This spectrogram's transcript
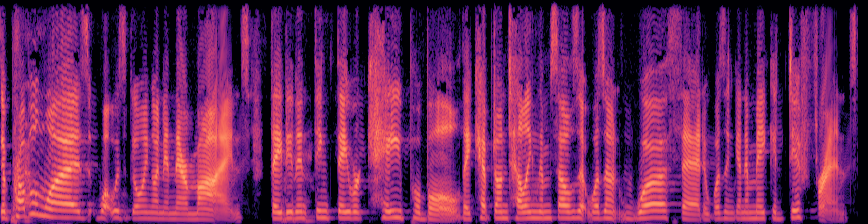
The problem yeah. was what was going on in their minds. They mm-hmm. didn't think they were capable. They kept on telling themselves it wasn't worth it, it wasn't going to make a difference.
